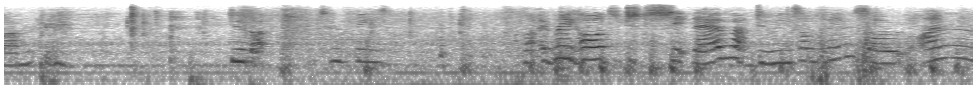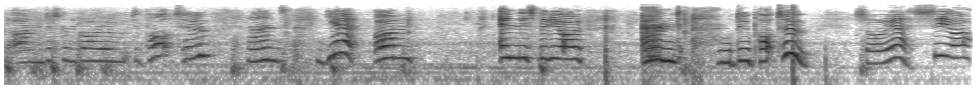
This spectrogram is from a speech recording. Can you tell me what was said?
um, do that two things. Like it's really hard to just sit there without doing something. So I'm I'm just gonna go to part two, and yeah, um, end this video, and we'll do part two. So yeah, see ya.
